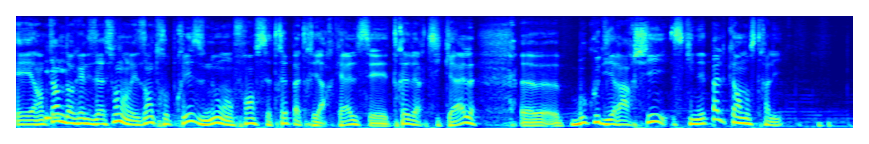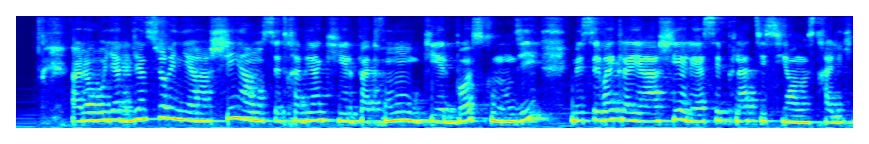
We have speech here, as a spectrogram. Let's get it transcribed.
Et en termes d'organisation dans les entreprises, nous en France, c'est très patriarcal, c'est très vertical, beaucoup d'hierarchie, ce qui n'est pas le cas en Australie. Alors, il y a bien sûr une hiérarchie. Hein. on sait très bien qui est le patron ou qui est le boss, comme on dit. Mais c'est vrai que la hiérarchie, elle est assez plate ici en Australie.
